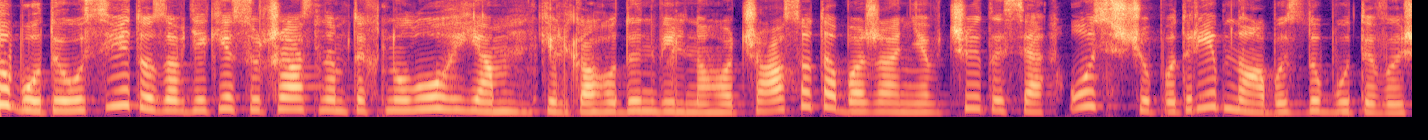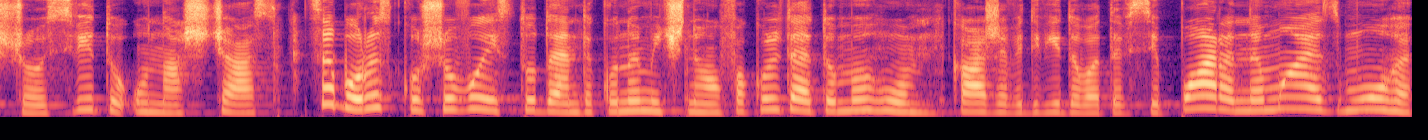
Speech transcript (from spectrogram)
Здобути освіту завдяки сучасним технологіям, кілька годин вільного часу та бажання вчитися. Ось що потрібно, аби здобути вищу освіту у наш час. Це Борис Кошовий, студент економічного факультету МИГУ. каже, відвідувати всі пари немає змоги,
